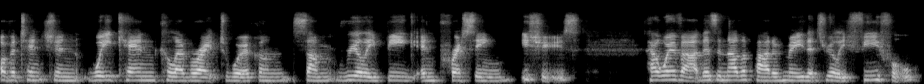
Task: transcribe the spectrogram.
of attention, we can collaborate to work on some really big and pressing issues. However, there's another part of me that's really fearful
